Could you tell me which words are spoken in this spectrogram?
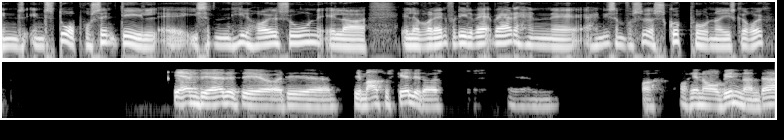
en, en stor procentdel øh, i sådan en helt høje zone, eller, eller hvordan fordeler hvad, hvad er det, han, øh, han ligesom forsøger at skubbe på, når I skal rykke? Ja, det er det, det og det, det er meget forskelligt også. Øhm, og, og hen over vinteren, der,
